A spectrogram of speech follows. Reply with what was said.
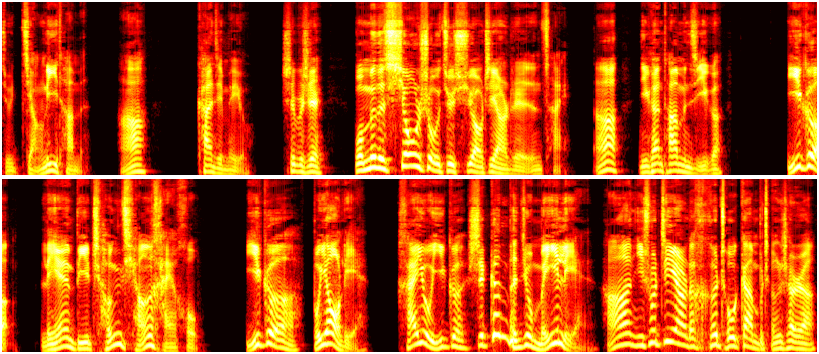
就奖励他们啊。看见没有？是不是？我们的销售就需要这样的人才啊！你看他们几个，一个脸比城墙还厚。一个不要脸，还有一个是根本就没脸啊！你说这样的何愁干不成事儿啊？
